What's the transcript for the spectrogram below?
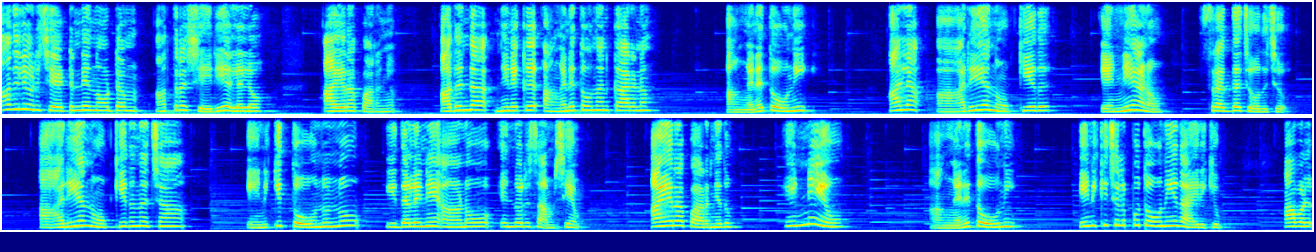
അതിലെ ഒരു ചേട്ടന്റെ നോട്ടം അത്ര ശരിയല്ലല്ലോ അയറ പറഞ്ഞു. അതെന്താ നിനക്ക് അങ്ങനെ തോന്നാൻ കാരണം? അങ്ങനെ തോന്നി. അല്ല ആരെയാ നോക്കിയത്? എന്നെയാണോ? ശ്രദ്ധ ചോദിച്ചു. ആരെയാ നോക്കിയതെന്ന് വെച്ചാ എനിക്ക് തോന്നുന്നു ഇതളിനെ ആണോ എന്നൊരു സംശയം. ഐറ പറഞ്ഞതും എന്നെയോ? അങ്ങനെ തോന്നി. എനിക്ക് ചിലപ്പോൾ തോന്നിയതായിരിക്കും. അവൾ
